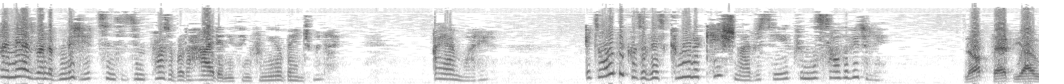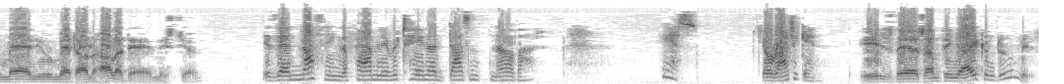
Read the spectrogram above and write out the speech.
I may as well admit it, since it's impossible to hide anything from you, Benjamin. I, I am worried. It's all because of this communication I've received from the south of Italy. Not that young man you met on holiday, Miss Joe. Is there nothing the family retainer doesn't know about? Yes, you're right again. Is there something I can do, miss?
